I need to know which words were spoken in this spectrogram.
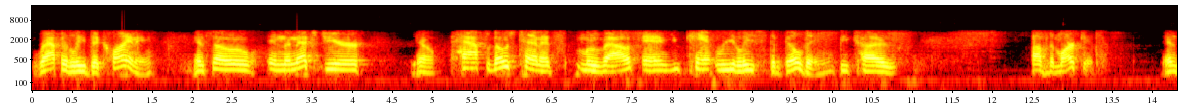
rapidly declining. And so in the next year, you know, half of those tenants move out and you can't release the building because of the market. And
